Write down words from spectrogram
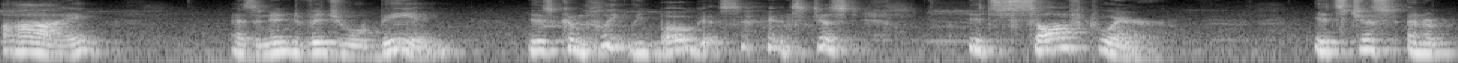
I as an individual being is completely bogus. It's just, it's software. It's just an,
